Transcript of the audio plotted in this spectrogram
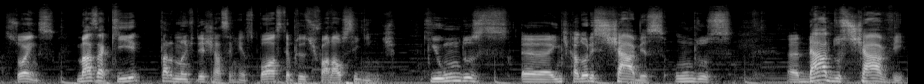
ações. Mas aqui, para não te deixar sem resposta, eu preciso te falar o seguinte: que um dos uh, indicadores chaves, um dos uh, dados-chave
